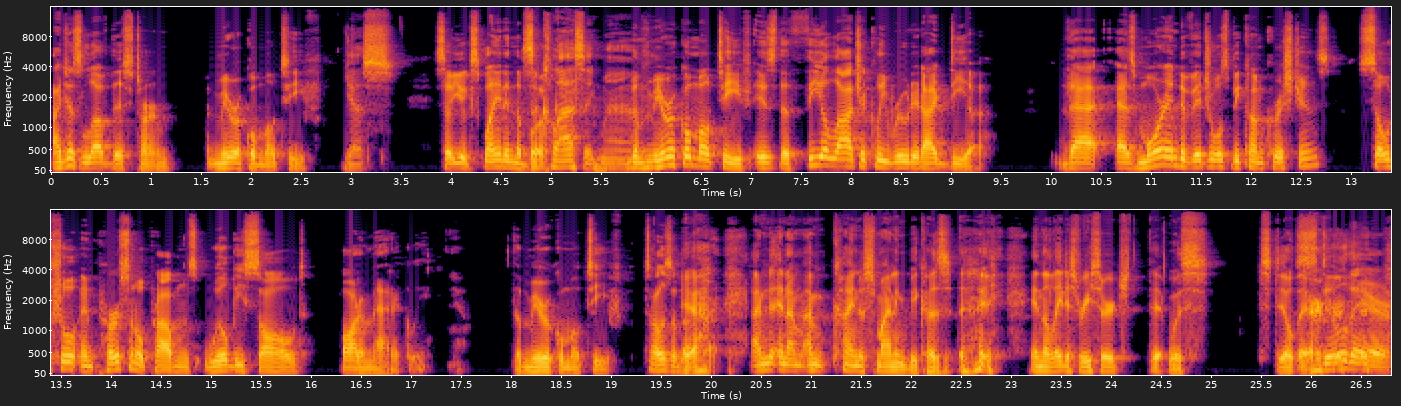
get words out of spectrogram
I just love this term, miracle motif. Yes. So, you explain in the It's a book classic, man. the miracle motif is the theologically rooted idea that as more individuals become Christians, social and personal problems will be solved automatically. Yeah. The miracle motif. Tell us about Yeah. that. I'm, and I'm, I'm kind of smiling because in the latest research, it was still there. Still there.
